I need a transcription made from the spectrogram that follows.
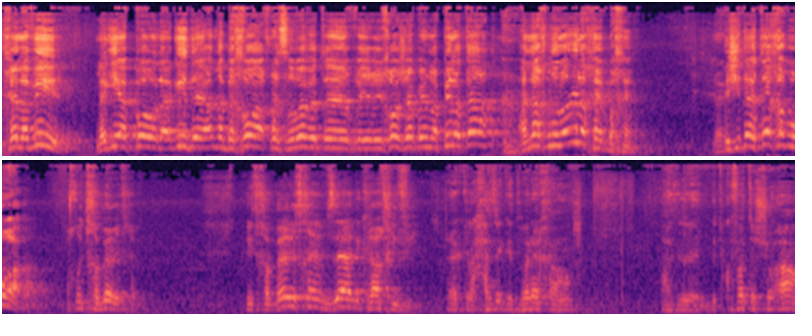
חיל אוויר, להגיע פה, להגיד, אה, אנא בכוח, לסובב את אה, יריחו, שבע פעמים להפיל אותה, אנחנו לא נילחם בכם. יש שיטה יותר חמורה, אנחנו נתחבר איתכם. נתחבר איתכם, זה הנקרא חיבי. רק לחזק את דבריך, אז בתקופת השואה,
